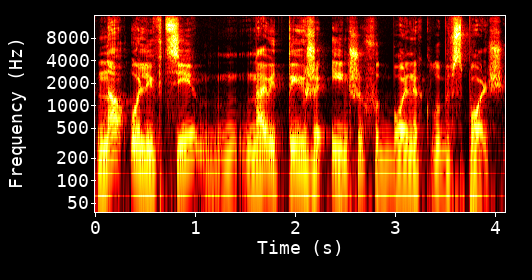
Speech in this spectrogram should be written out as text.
на олівці навіть тих же інших футбольних клубів з Польщі.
